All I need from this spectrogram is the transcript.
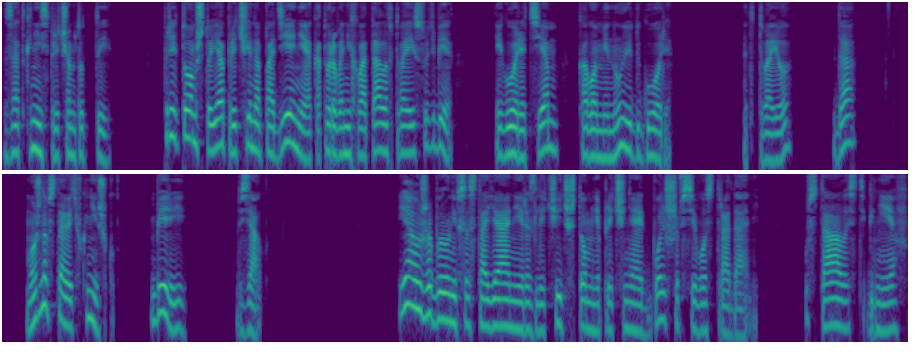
Заткнись, при чем тут ты? При том, что я причина падения, которого не хватало в твоей судьбе, и горе тем, кого минует горе. Это твое? Да. Можно вставить в книжку? Бери. Взял. Я уже был не в состоянии различить, что мне причиняет больше всего страданий. Усталость, гнев,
